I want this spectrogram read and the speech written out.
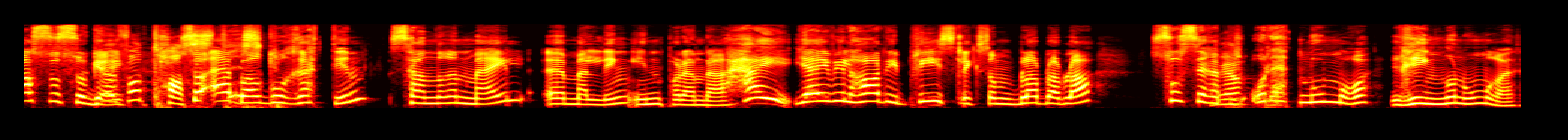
Altså, så Det gøy. er fantastisk! Så jeg bare går rett inn, sender en mail, eh, melding inn på den der 'Hei, jeg vil ha de, please', liksom, bla, bla, bla. Så ser jeg Ja. plutselig Å, det er et nummer òg. Ringer nummeret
